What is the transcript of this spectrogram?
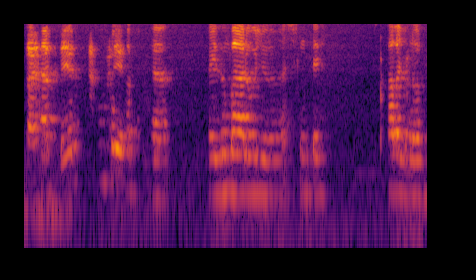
Tá na beira. É, fez um barulho, acho que não sei se. Fala de novo.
